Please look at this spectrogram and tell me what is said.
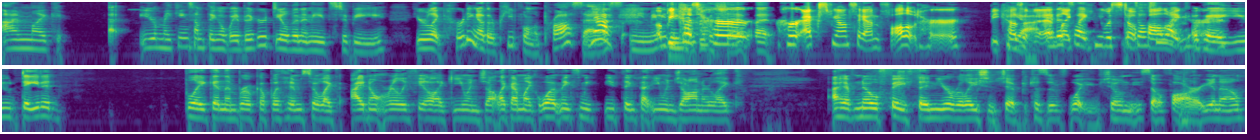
I'm like uh, you're making something a way bigger deal than it needs to be. You're like hurting other people in the process. Yeah, I mean, maybe because her shit, but her ex fiance unfollowed her because Yeah, of it. and it's like, like- he was still it's also following like her. okay, you dated Blake and then broke up with him, so like I don't really feel like you and John like I'm like what makes me you think that you and John are like I have no faith in your relationship because of what you've shown me so far, you know.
